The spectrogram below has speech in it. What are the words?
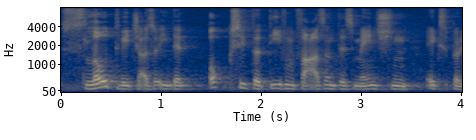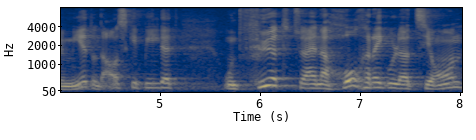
Slow Twitch, also in den oxidativen Fasern des Menschen exprimiert und ausgebildet und führt zu einer Hochregulation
